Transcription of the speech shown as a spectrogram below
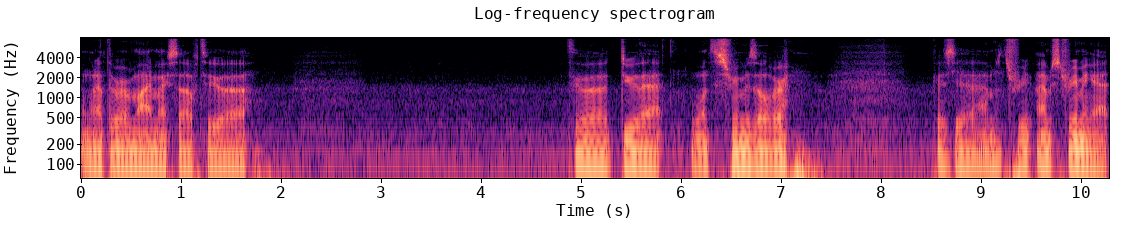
I'm gonna have to remind myself to uh to uh do that once the stream is over. Cause yeah, I'm I'm streaming at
